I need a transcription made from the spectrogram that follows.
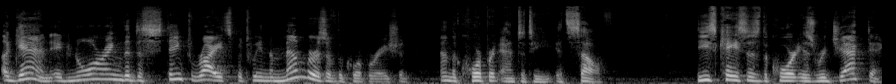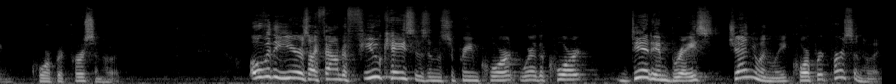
again, ignoring the distinct rights between the members of the corporation and the corporate entity itself. These cases, the court is rejecting corporate personhood. Over the years, I found a few cases in the Supreme Court where the court did embrace genuinely corporate personhood.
